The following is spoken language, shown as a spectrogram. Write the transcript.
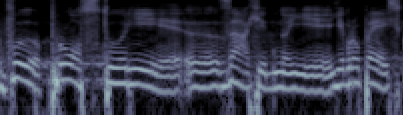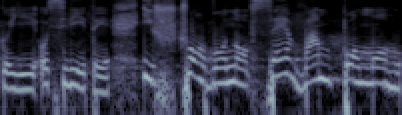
в просторі е, західної європейської освіти, і що воно все вам помогло.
